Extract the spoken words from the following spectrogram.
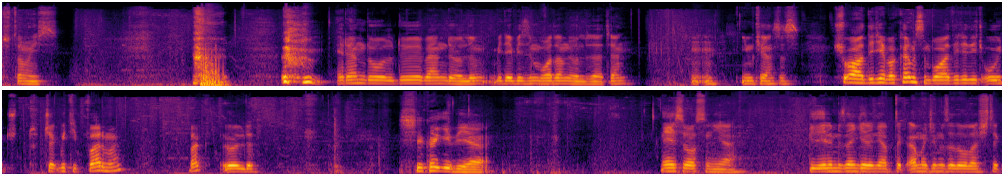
tutamayız. Eren de öldü ben de öldüm. Bir de bizim bu adam da öldü zaten. İmkansız. Şu ADC'ye bakar mısın? Bu ADC'de hiç oyun tutacak bir tip var mı? Bak öldü. Şaka gibi ya. Neyse olsun ya. Biz elimizden geleni yaptık. Amacımıza da ulaştık.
